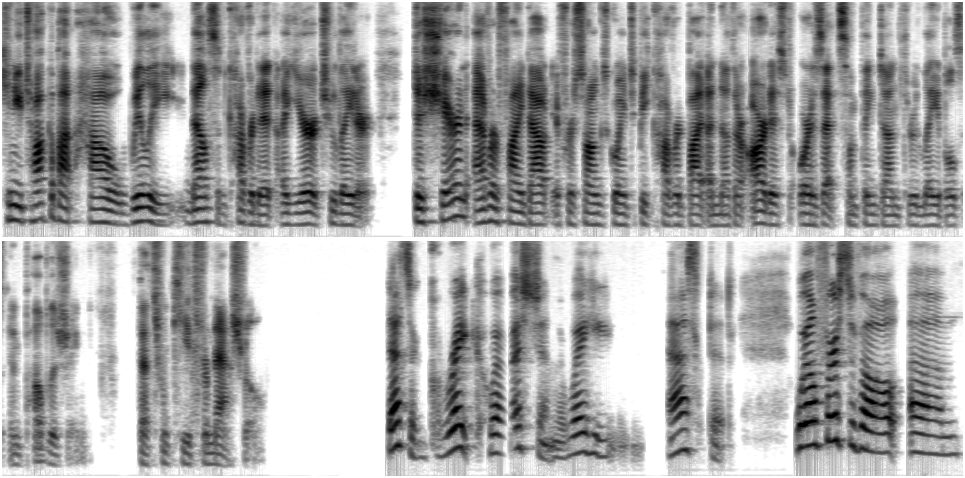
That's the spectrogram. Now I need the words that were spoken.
can you talk about how Willie Nelson covered it a year or two later? Does Sharon ever find out if her song's going to be covered by another artist, or is that something done through labels and publishing? That's from Keith from Nashville. That's a great question, the way he asked it. Well, first of all, um,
